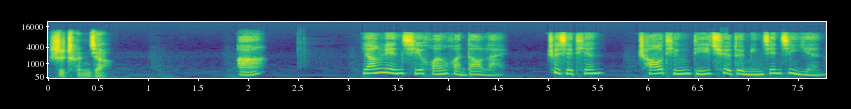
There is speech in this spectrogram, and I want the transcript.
是陈家。啊！杨连奇缓缓道来：这些天。朝廷的确对民间禁言，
